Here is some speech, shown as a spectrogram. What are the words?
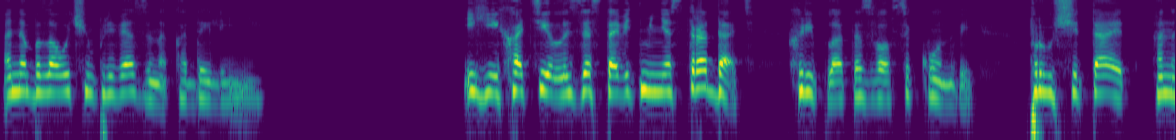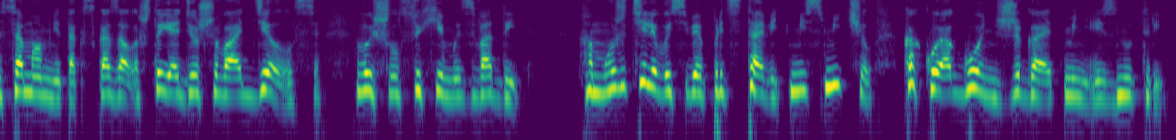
Она была очень привязана к Аделине. «И ей хотелось заставить меня страдать», — хрипло отозвался Конвей. «Пру считает, она сама мне так сказала, что я дешево отделался, вышел сухим из воды. А можете ли вы себе представить, мисс Митчелл, какой огонь сжигает меня изнутри?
